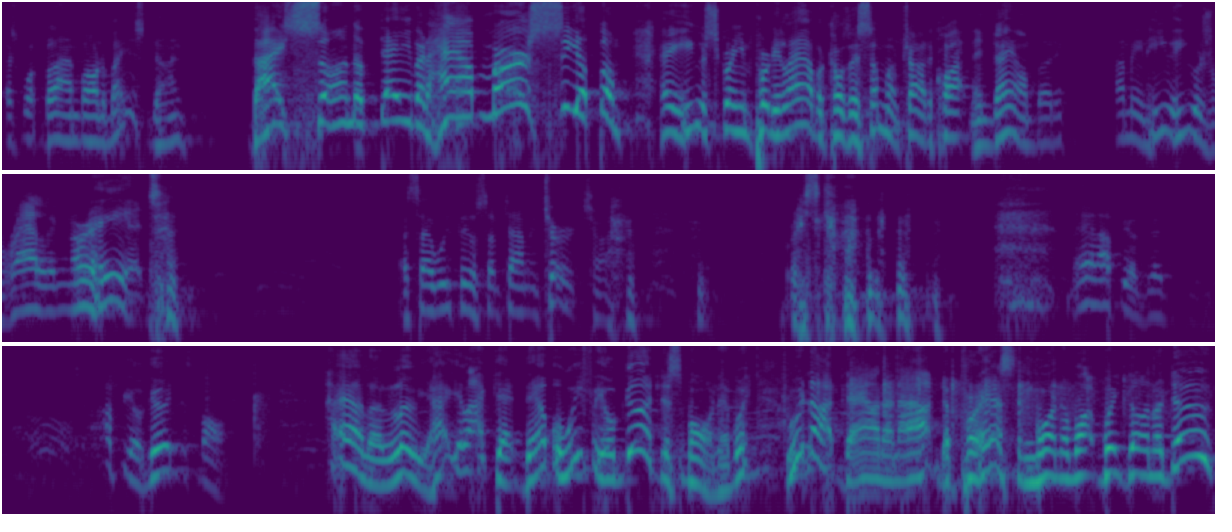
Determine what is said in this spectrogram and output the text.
That's what blind Bartimaeus done. Thy son of David, have mercy upon. Hey, he was screaming pretty loud because there's some of them trying to quieten him down, buddy. I mean, he, he was rattling their heads. That's how we feel sometime in church. Huh? Praise God. Man, I feel good this morning. I feel good this morning. Hallelujah. How you like that, devil? We feel good this morning. We, we're not down and out and depressed and wondering what we're going to do.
